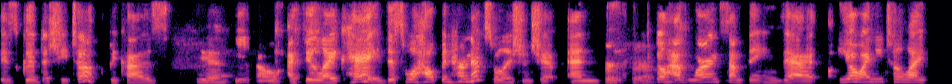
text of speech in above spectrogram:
is good that she took because yeah you know i feel like hey this will help in her next relationship and sure. she'll have learned something that yo i need to like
